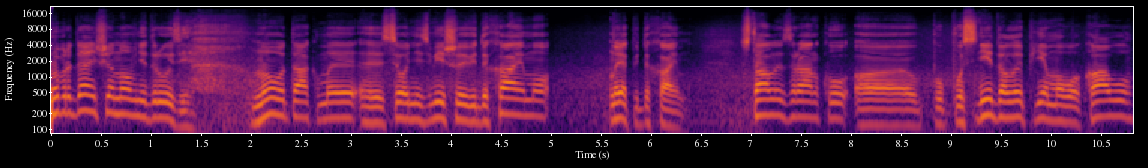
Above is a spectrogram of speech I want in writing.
Добрий день, шановні друзі. Ну отак, ми е, сьогодні з Мішою віддихаємо. Ну як віддихаємо? Встали зранку, е, поснідали, п'ємо каву.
